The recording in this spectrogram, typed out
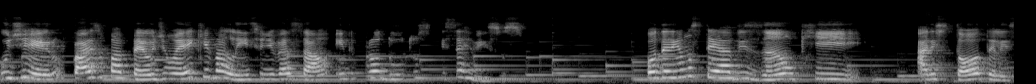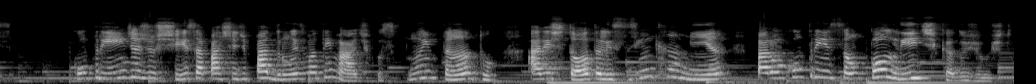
O dinheiro faz o papel de uma equivalência universal entre produtos e serviços. Poderíamos ter a visão que Aristóteles compreende a justiça a partir de padrões matemáticos. No entanto, Aristóteles se encaminha para uma compreensão política do justo.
